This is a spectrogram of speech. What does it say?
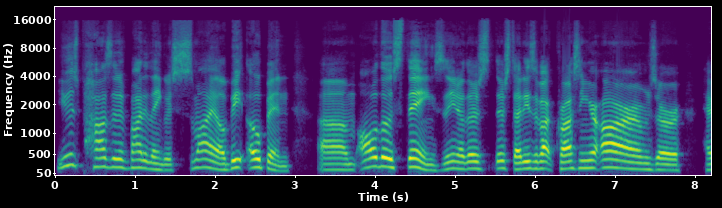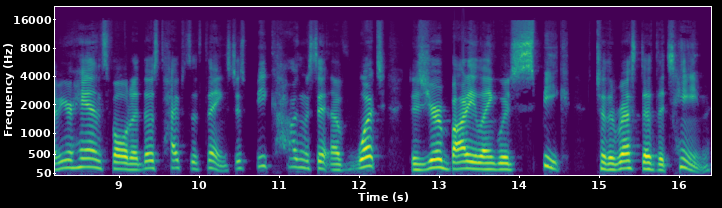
use positive body language. Smile. Be open. Um, all those things. You know, there's there's studies about crossing your arms or having your hands folded. Those types of things. Just be cognizant of what does your body language speak to the rest of the team,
